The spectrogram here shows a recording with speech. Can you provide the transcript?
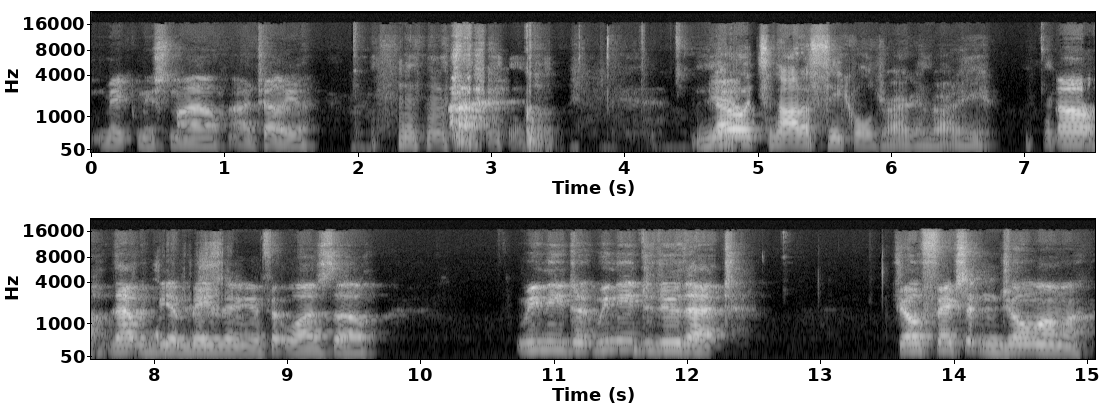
make me smile. I tell you. no, Yeah. it's not a sequel, Dragon Buddy. Oh, that would be amazing if it was, though. We need to we need to do that. Joe Fixit and Joe Mama.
